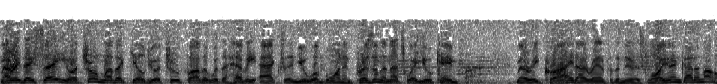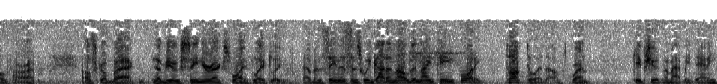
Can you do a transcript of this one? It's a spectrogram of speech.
Mary, they say, your true mother killed your true father with a heavy axe, and you were born in prison, and that's where you came from. Mary cried. I ran for the nearest lawyer and got annulled. All right. Let's go back. Have you seen your ex-wife lately? Haven't seen her since we got annulled in 1940. Talked to her, though. When? Keep shooting them at me, Danny.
